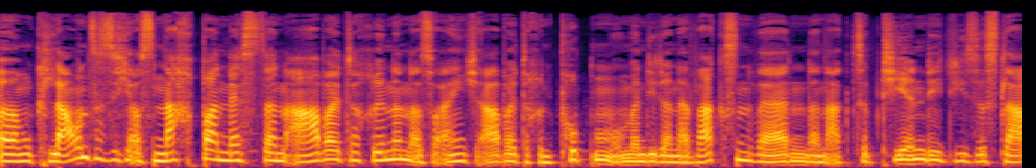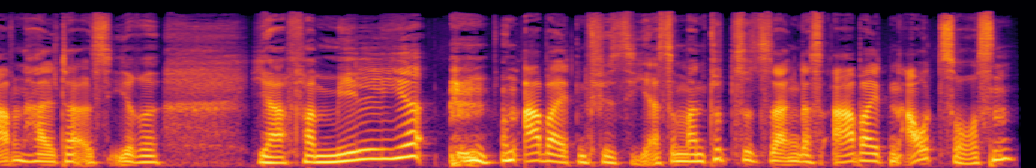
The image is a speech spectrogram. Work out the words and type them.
ähm, klauen sie sich aus Nachbarnestern Arbeiterinnen, also eigentlich Arbeiterinnen Puppen und wenn die dann erwachsen werden, dann akzeptieren die diese Sklavenhalter als ihre ja, Familie und arbeiten für sie. Also man tut sozusagen das Arbeiten outsourcen.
